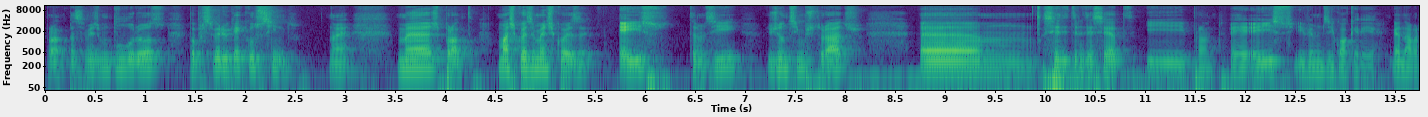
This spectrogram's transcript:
Pronto, para ser mesmo doloroso, para perceber o que é que eu sinto, não é? Mas pronto, mais coisa, menos coisa. É isso, estamos aí, juntos e misturados. Um, 137 e pronto, é, é isso e vemos aí qualquer dia. Grande abraço.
